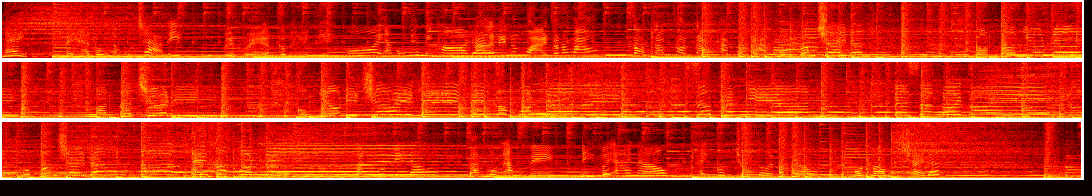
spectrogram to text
Này, về Hà Nội ăn bún chả đi. Về Huế ăn cơm hến đi. Thôi ăn một tiếng Mỹ Tho Hay là đi đi nước ngoài cho nó máu. Giọt tắm giọt tắm khắp tất cả một vòng trái đất còn bao nhiêu nơi mà ta chưa đi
